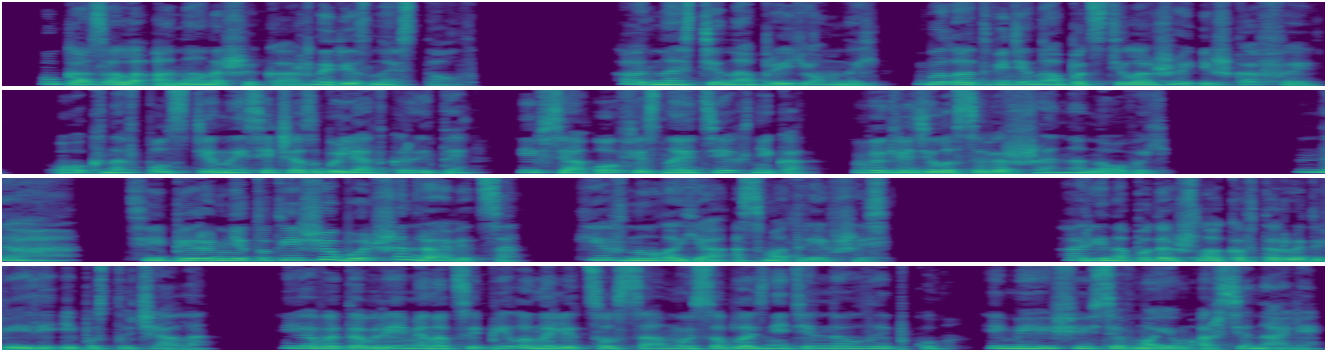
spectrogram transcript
– указала она на шикарный резной стол. Одна стена приемной была отведена под стеллажи и шкафы. Окна в полстены сейчас были открыты, и вся офисная техника выглядела совершенно новой. «Да, теперь мне тут еще больше нравится», – кивнула я, осмотревшись. Арина подошла ко второй двери и постучала. Я в это время нацепила на лицо самую соблазнительную улыбку, имеющуюся в моем арсенале.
